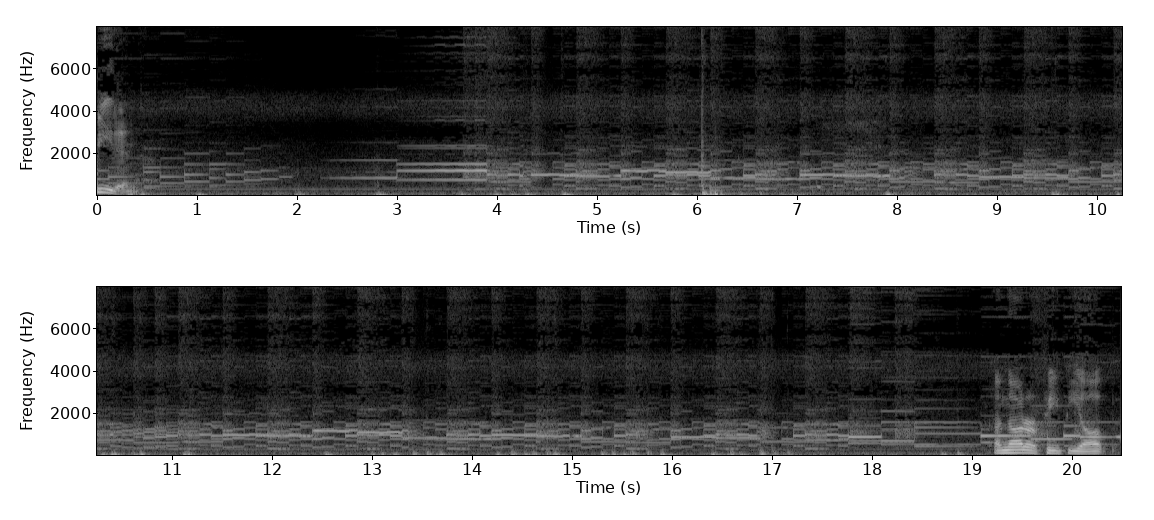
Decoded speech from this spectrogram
Beaten. Another PP up.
